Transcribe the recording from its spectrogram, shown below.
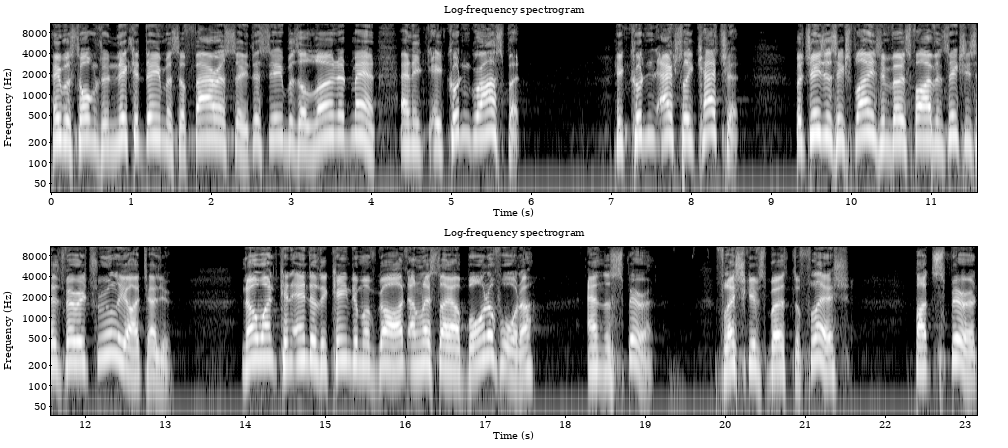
He was talking to Nicodemus, a Pharisee. This he was a learned man, and he, he couldn't grasp it. He couldn't actually catch it. But Jesus explains in verse 5 and 6, he says, Very truly I tell you, no one can enter the kingdom of God unless they are born of water and the Spirit. Flesh gives birth to flesh, but Spirit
